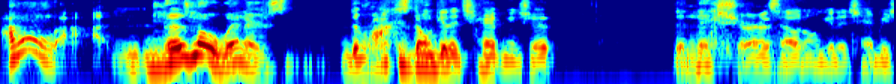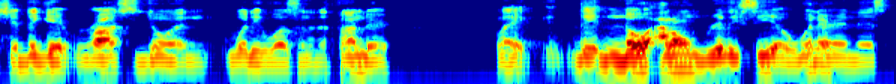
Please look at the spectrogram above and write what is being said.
I don't. There's no winners. The Rockets don't get a championship. The Knicks sure as hell don't get a championship. They get Russ doing what he was in the Thunder. Like they no, I don't really see a winner in this.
